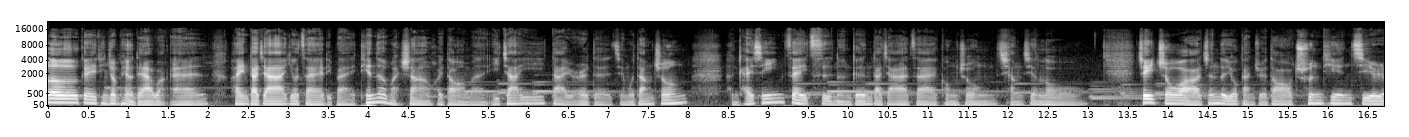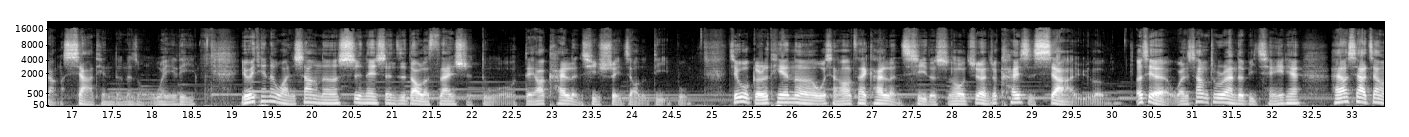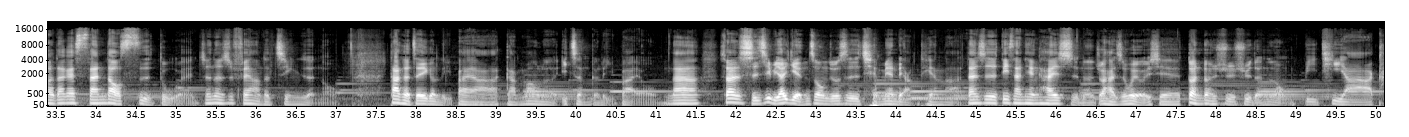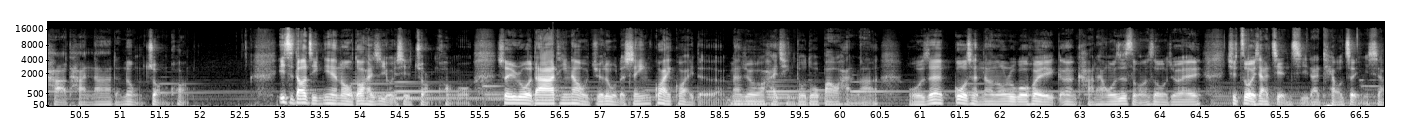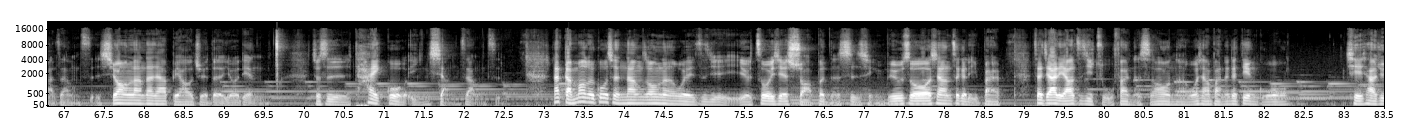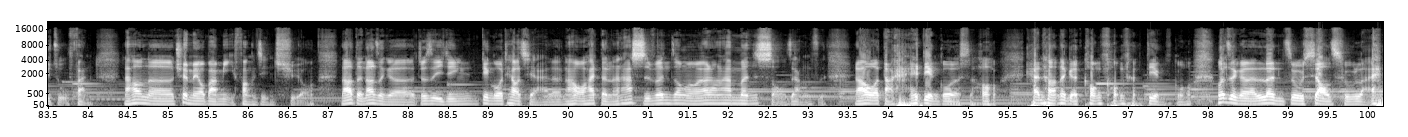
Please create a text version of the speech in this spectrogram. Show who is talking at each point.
Speaker 1: Hello，各位听众朋友，大家晚安！欢迎大家又在礼拜天的晚上回到我们一加一大于二的节目当中，很开心再一次能跟大家在空中相见喽。这一周啊，真的有感觉到春天接壤夏天的那种威力。有一天的晚上呢，室内甚至到了三十度，得要开冷气睡觉的地步。结果隔天呢，我想要再开冷气的时候，居然就开始下雨了，而且晚上突然的比前一天还要下降了大概三到四度，诶，真的是非常的惊人哦。大可这一个礼拜啊，感冒了一整个礼拜哦。那虽然实际比较严重，就是前面两天啦，但是第三天开始呢，就还是会有一些断断续续的那种鼻涕啊、卡痰啊的那种状况。一直到今天呢，我都还是有一些状况哦，所以如果大家听到我觉得我的声音怪怪的，那就还请多多包涵啦。我这过程当中如果会呃卡痰或是什么时候，我就会去做一下剪辑来调整一下这样子，希望让大家不要觉得有点就是太过影响这样子。那感冒的过程当中呢，我也自己有做一些耍笨的事情，比如说像这个礼拜在家里要自己煮饭的时候呢，我想把那个电锅。切下去煮饭，然后呢，却没有把米放进去哦。然后等到整个就是已经电锅跳起来了，然后我还等了它十分钟哦，要让它焖熟这样子。然后我打开电锅的时候，看到那个空空的电锅，我整个人愣住笑出来。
